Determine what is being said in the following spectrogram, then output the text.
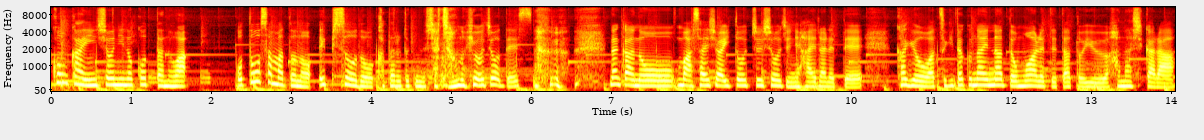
今回印象に残ったのはお父様とのエピソードを語る時の社長の表情です。なんかあのまあ最初は伊藤忠商事に入られて家業は継ぎたくないなって思われてたという話から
